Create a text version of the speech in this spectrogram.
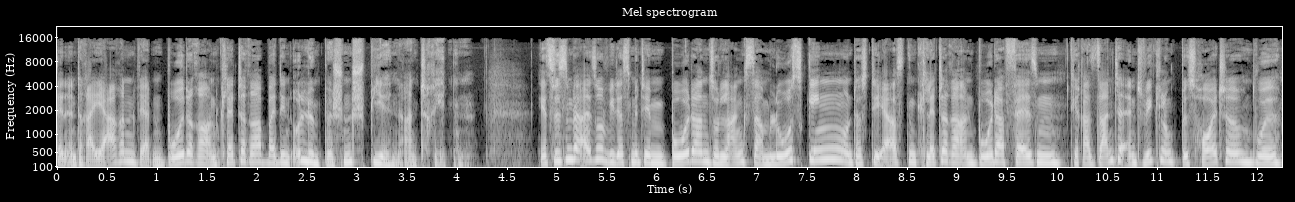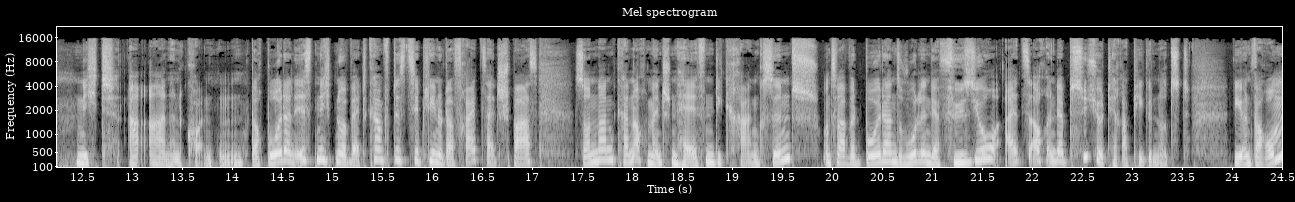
denn in drei Jahren werden Boulderer und Kletterer bei den Olympischen Spielen antreten. Jetzt wissen wir also, wie das mit dem Bouldern so langsam losging und dass die ersten Kletterer an Boulderfelsen die rasante Entwicklung bis heute wohl nicht erahnen konnten. Doch Bouldern ist nicht nur Wettkampfdisziplin oder Freizeitspaß, sondern kann auch Menschen helfen, die krank sind. Und zwar wird Bouldern sowohl in der Physio als auch in der Psychotherapie genutzt. Wie und warum,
